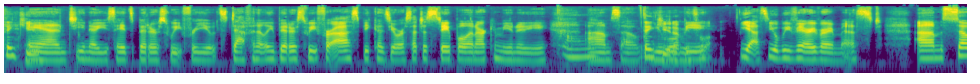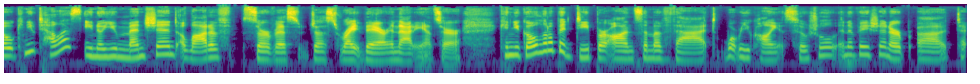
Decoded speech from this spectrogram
Thank you. And, you know, you say it's bittersweet for you. It's definitely bittersweet for us because you are such a staple in our community. Um, so Thank you. will means a be. Yes, you'll be very, very missed. Um, so, can you tell us? You know, you mentioned a lot of service just right there in that answer. Can you go a little bit deeper on some of that? What were you calling it? Social innovation or uh, te-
